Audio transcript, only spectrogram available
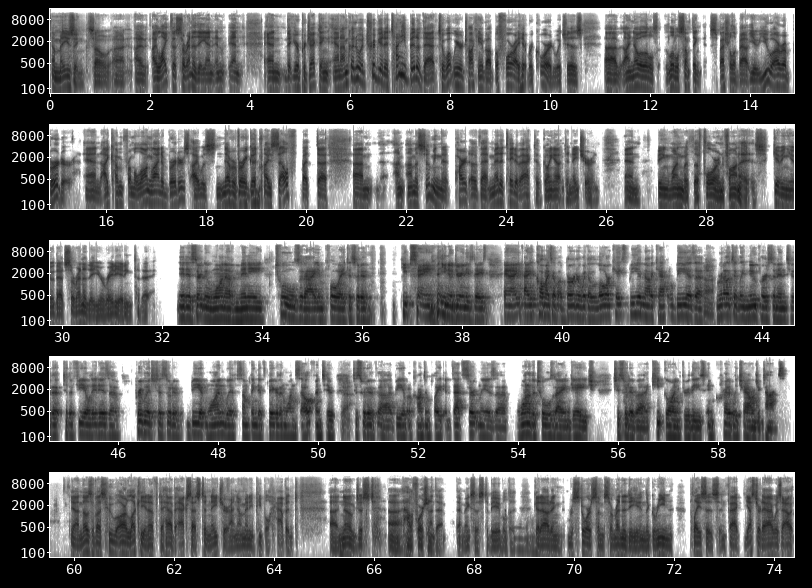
Amazing. So uh, I, I like the serenity and, and and and that you're projecting, and I'm going to attribute a tiny bit of that to what we were talking about before I hit record, which is uh, I know a little little something special about you. You are a birder, and I come from a long line of birders. I was never very good myself, but uh, um, I'm I'm assuming that part of that meditative act of going out into nature and and being one with the flora and fauna is giving you that serenity you're radiating today. It is certainly one of many tools that I employ to sort of keep saying, you know, during these days. And I, I call myself a birder with a lowercase b and not a capital B. As a uh. relatively new person into the to the field, it is a privilege to sort of be at one with something that's bigger than oneself and to yeah. to sort of uh, be able to contemplate. And that certainly is uh, one of the tools that I engage to sort of uh, keep going through these incredibly challenging times. Yeah, and those of us who are lucky enough to have access to nature, I know many people haven't uh, know just uh, how fortunate that that makes us to be able to get out and restore some serenity in the green places. In fact, yesterday I was out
